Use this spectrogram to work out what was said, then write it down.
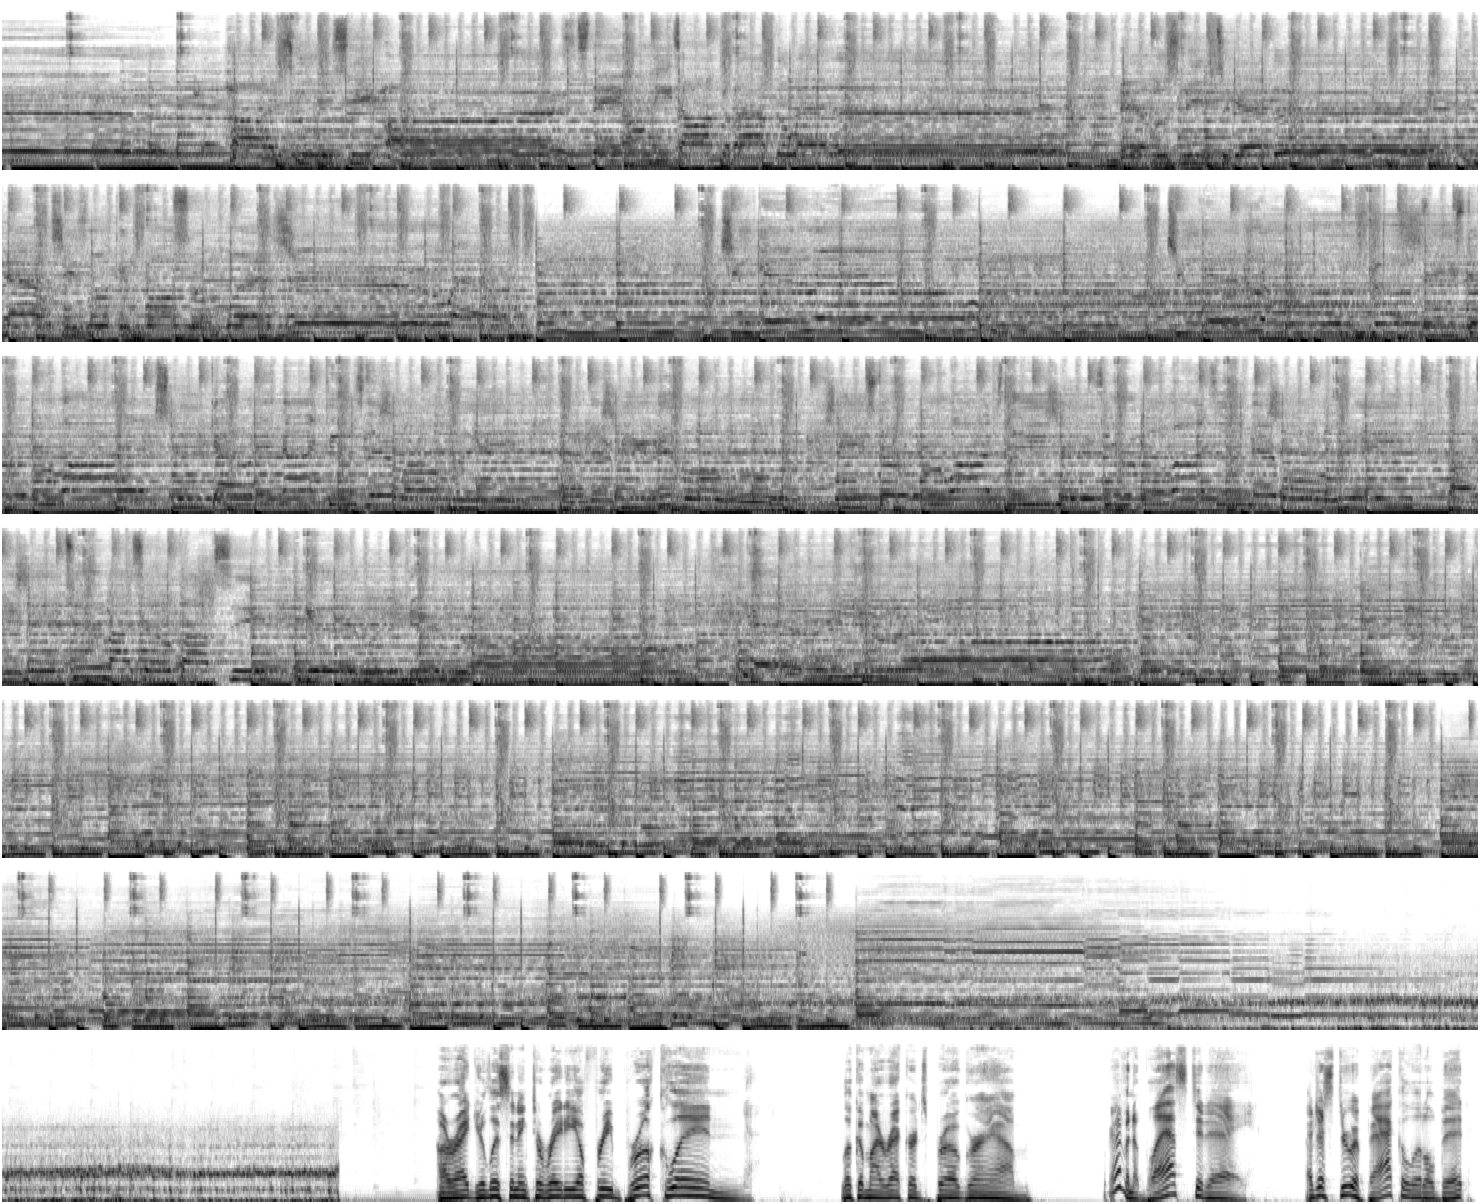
Right, you're listening to Radio Free Brooklyn. Look at my records program. We're having a blast today. I just threw it back a little bit.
